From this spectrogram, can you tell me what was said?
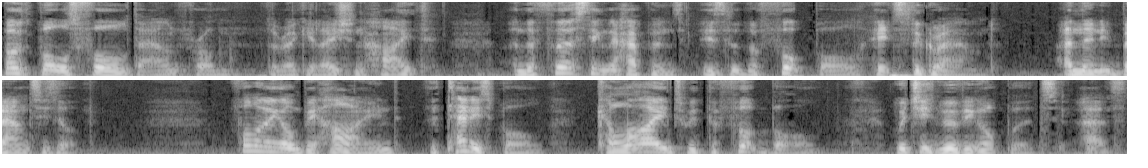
Both balls fall down from the regulation height and the first thing that happens is that the football hits the ground and then it bounces up. Following on behind, the tennis ball collides with the football which is moving upwards at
